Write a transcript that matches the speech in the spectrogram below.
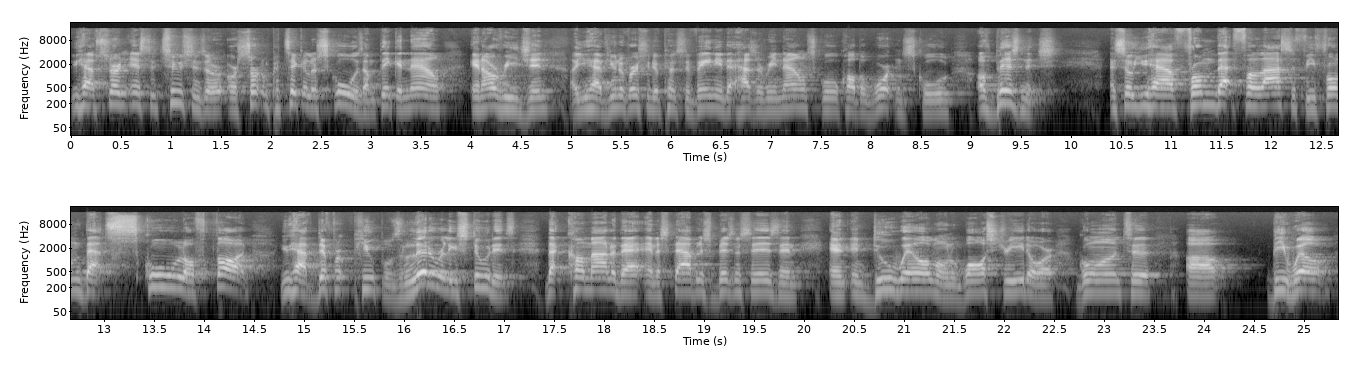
You have certain institutions or, or certain particular schools. I'm thinking now in our region, uh, you have University of Pennsylvania that has a renowned school called the Wharton School of Business. And so you have from that philosophy, from that school of thought, you have different pupils, literally students that come out of that and establish businesses and, and, and do well on Wall Street or go on to uh, be well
